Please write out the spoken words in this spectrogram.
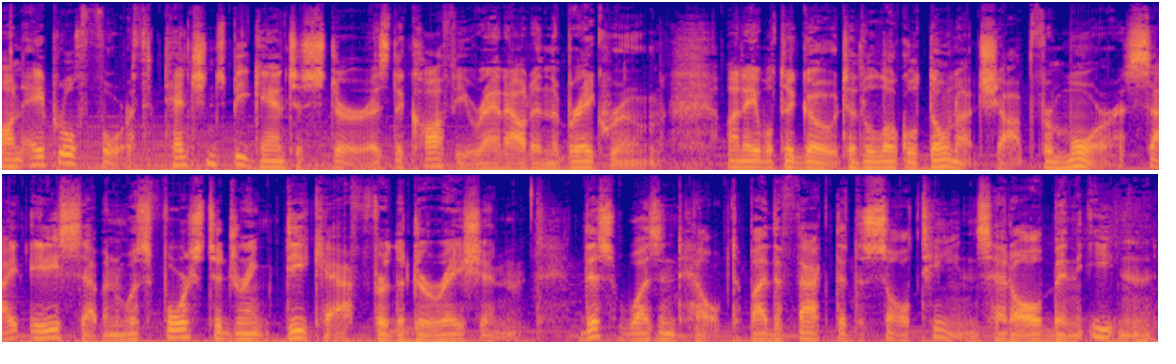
On April 4th, tensions began to stir as the coffee ran out in the break room. Unable to go to the local donut shop for more, Site 87 was forced to drink decaf for the duration. This wasn't helped by the fact that the saltines had all been eaten,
